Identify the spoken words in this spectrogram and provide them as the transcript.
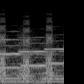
ha ha ha ha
